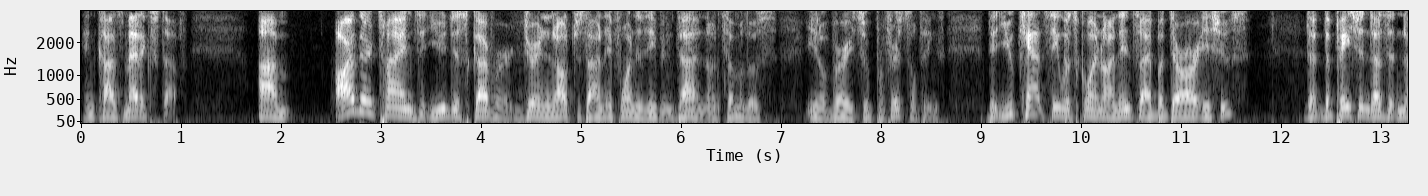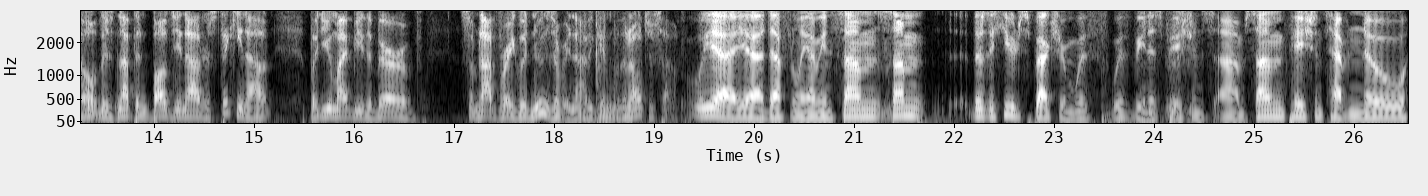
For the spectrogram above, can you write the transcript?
and cosmetic stuff. Um, are there times that you discover during an ultrasound, if one is even done on some of those, you know, very superficial things, that you can't see what's going on inside, but there are issues? That the patient doesn't know there's nothing bulging out or sticking out, but you might be the bearer of some not very good news every now and again with an ultrasound. Well, yeah, yeah, definitely. I mean, some some there's a huge spectrum with with venous patients. Um, some patients have no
